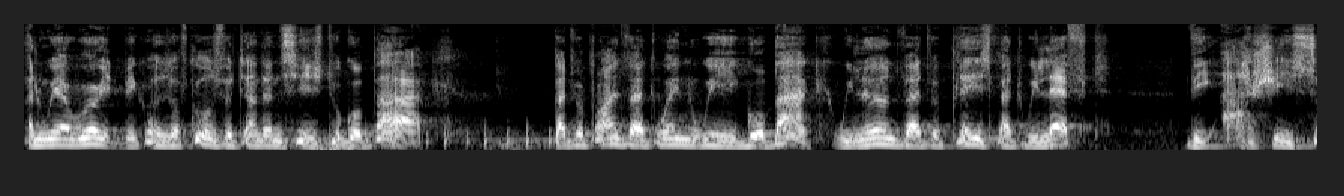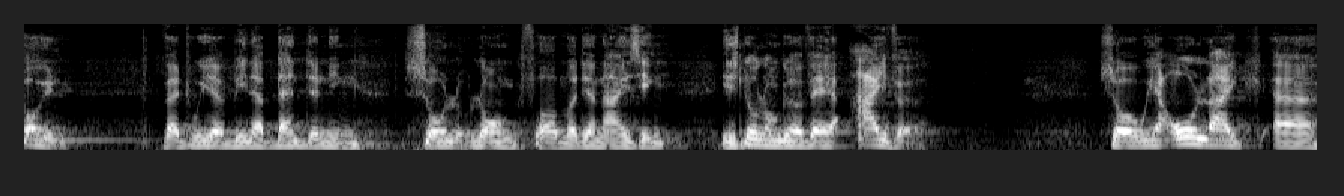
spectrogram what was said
And we are worried because, of course, the tendency is to go back. But the point is that when we go back, we learn that the place that we left, the ashy soil that we have been abandoning so long for modernizing, is no longer there either. So we are all like uh,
